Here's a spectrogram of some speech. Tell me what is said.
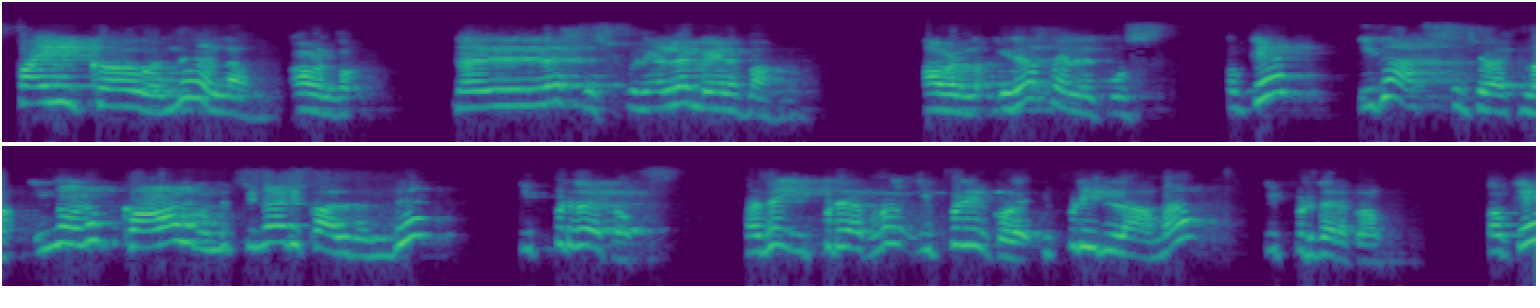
ஸ்பைன் கர்வ் வந்து நல்லா இருக்கும். அவ்வளவுதான். நல்லா ஸ்ட்ரெச் பண்ணி நல்லா மேலே பார்க்கணும். அவ்வளவுதான். இதான் ஃபைனல் போஸ் ஓகே இது அசிஸ்டன்ட் இன்னொன்னு கால் வந்து பின்னாடி கால் வந்து இப்படிதான் இருக்கணும். அது இப்படிதான் இருக்கணும். இப்படி இருக்கணும் இப்படி இல்லாம இப்படிதான் இருக்கணும். ஓகே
